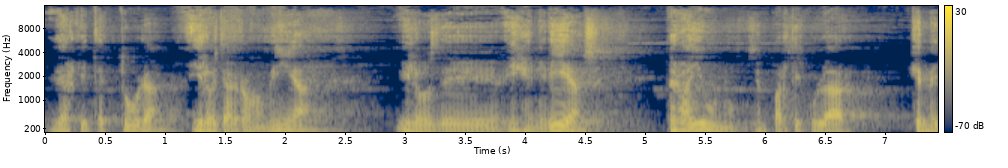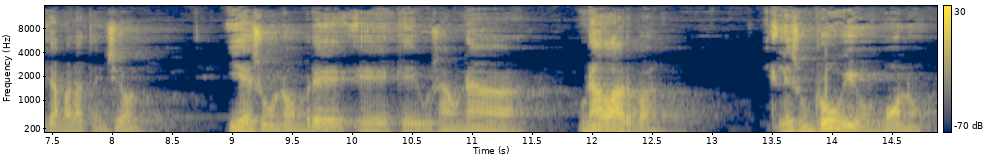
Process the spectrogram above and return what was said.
de arquitectura y los de agronomía, y los de ingenierías, pero hay uno en particular que me llama la atención y es un hombre eh, que usa una, una, barba, él es un rubio, un mono.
